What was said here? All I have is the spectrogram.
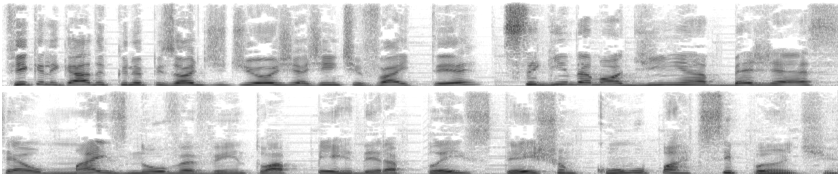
Fica ligado que no episódio de hoje a gente vai ter. Seguindo a modinha, BGS é o mais novo evento a perder a PlayStation como participante.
